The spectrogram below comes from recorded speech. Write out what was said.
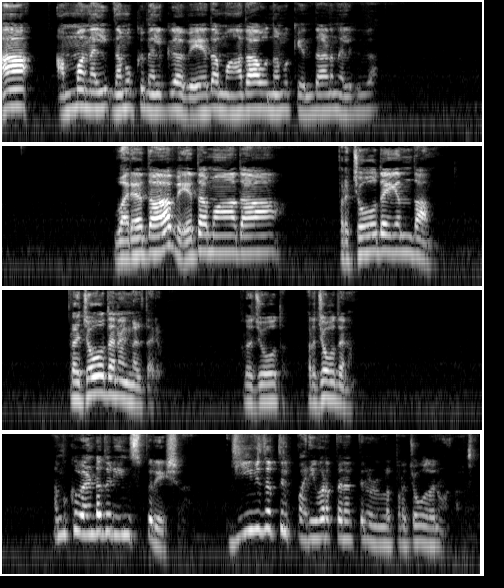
ആ അമ്മ നൽ നമുക്ക് നൽകുക? വേദമാതാവ് നമുക്ക് എന്താണ് നൽകുക? വരദ വേദമാതാ പ്രചോദയന്താം. പ്രചോദനങ്ങൾ തരും. പ്രചോദ പ്രചോദനം. നമുക്ക് വേണ്ടതൊരു ഇൻസ്പിറേഷൻ ജീവിതത്തിൽ പരിവർത്തനത്തിനുള്ള പ്രചോദനം ഉണ്ടാകും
